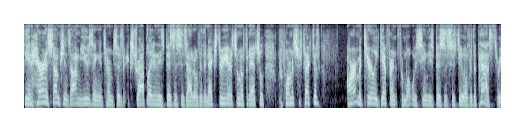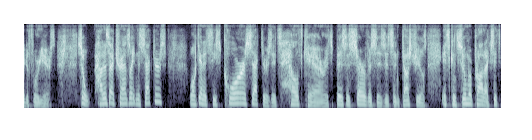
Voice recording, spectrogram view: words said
the inherent assumptions I'm using in terms of extrapolating these businesses out over the next three years from a financial performance perspective aren't materially different from what we've seen these businesses do over the past three to four years. So, how does that translate into sectors? Well, again, it's these core sectors. It's healthcare, it's business services, it's industrials, it's consumer products. It's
